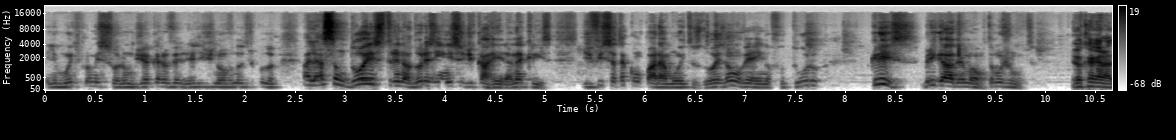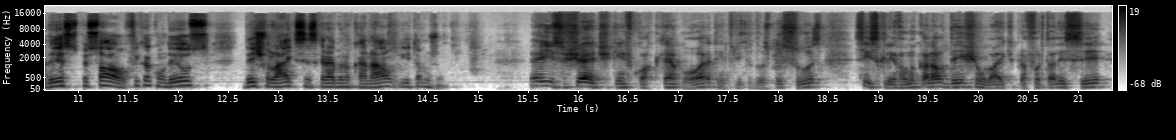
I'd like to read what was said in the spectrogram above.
ele muito promissor. Um dia quero ver ele de novo no tricolor. Aliás, são dois treinadores em início de carreira, né, Cris? Difícil até comparar muito os dois. Vamos ver aí no futuro. Cris, obrigado, irmão. Tamo junto. Eu que agradeço. Pessoal, fica com Deus. Deixa o like, se inscreve no canal e tamo junto. É isso, chat. Quem ficou até agora, tem 32 pessoas. Se inscrevam no canal, deixem o like para fortalecer.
